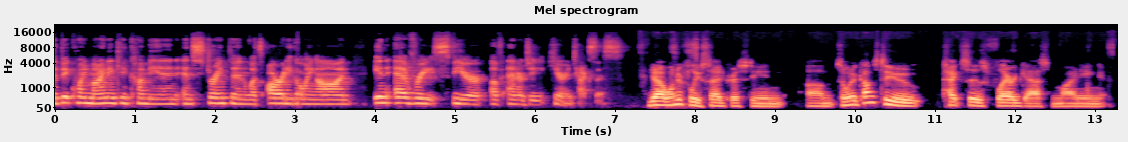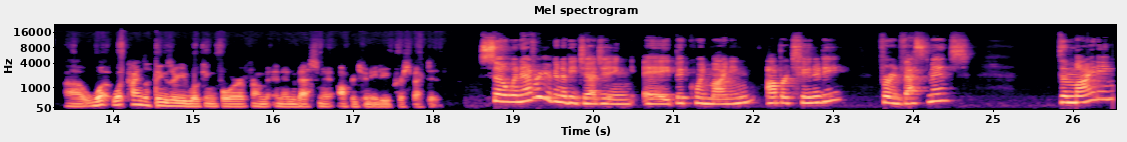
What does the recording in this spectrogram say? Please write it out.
the Bitcoin mining can come in and strengthen what's already going on in every sphere of energy here in Texas. Yeah, wonderfully said, Christine. Um, so when it comes to Texas flared gas mining, uh, what what kinds of things are you looking for from an investment opportunity perspective? So whenever you're going to be judging a Bitcoin mining opportunity for investment, the mining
